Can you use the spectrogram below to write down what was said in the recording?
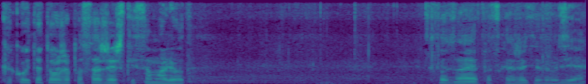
Какой-то тоже пассажирский самолет. Кто знает, подскажите, друзья.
